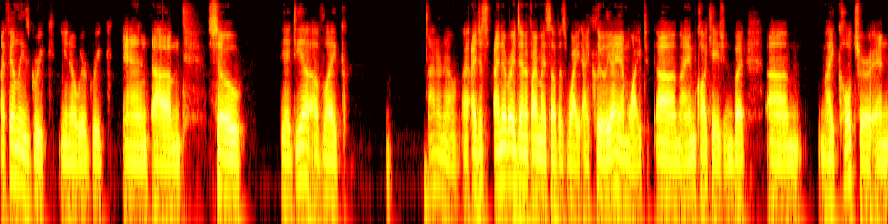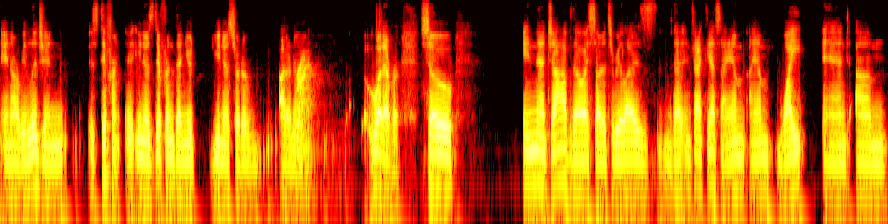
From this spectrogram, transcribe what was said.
my family is Greek. You know, we're Greek, and um, so the idea of like I don't know. I, I, just I never identify myself as white. I clearly I am white. Um, I am Caucasian, but um, my culture and, and our religion is different. It, you know, it's different than your you know sort of I don't know right. whatever. So in that job though, I started to realize that in fact yes, I am I am white and um,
